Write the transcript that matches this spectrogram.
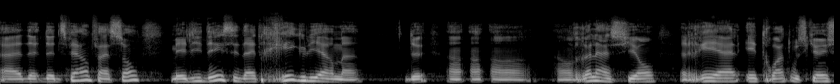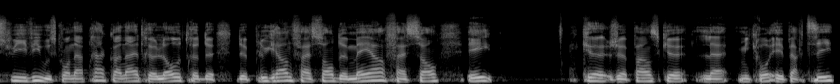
euh, de, différentes façons, mais l'idée, c'est d'être régulièrement de, en, en, en, relation réelle, étroite, où ce qu'il y a un suivi, où ce qu'on apprend à connaître l'autre de, de plus grande façon, de meilleure façon, et que je pense que la micro est partie.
